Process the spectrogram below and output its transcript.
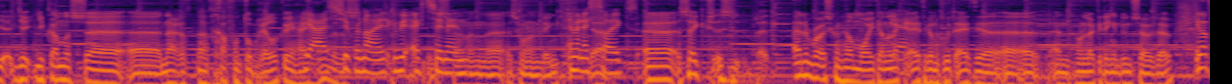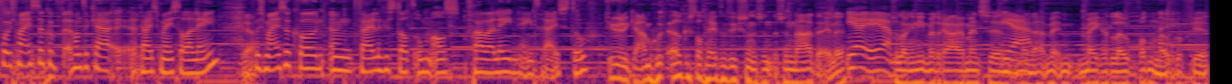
je- je, je kan dus naar, het, naar het graf van Tom Riddle kun je heen. Ja, is super nice. Ik heb hier echt zin in. een, eh, is gewoon een ding. Ik ben echt Ja. psyched. Eh, zeker, is- Edinburgh is gewoon heel mooi. Je kan er lekker eten, kan goed eten eh, en gewoon leuke dingen doen sowieso. Ja, maar volgens mij is het ook een... Want ik ga, reis meestal alleen. Volgens mij is het ook gewoon een veilige stad om als vrouw alleen heen te reizen, toch? Tuurlijk, ja, maar goed, elke stad heeft natuurlijk zijn- nadelen. Ja, ja, ja. Zolang je niet met rare mensen mee, gaat lopen, wat dan Nee. ook. Of je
